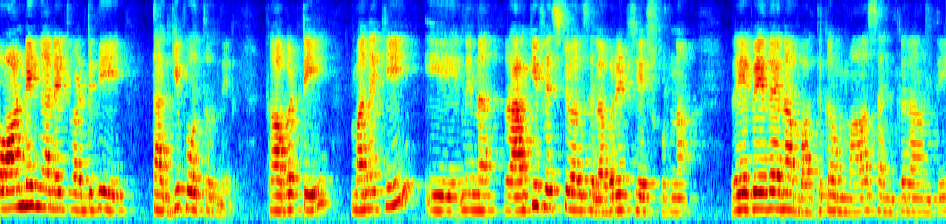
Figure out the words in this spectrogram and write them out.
బాండింగ్ అనేటువంటిది తగ్గిపోతుంది. కాబట్టి మనకి ఈ నిన్న రాఖీ ఫెస్టివల్ సెలబ్రేట్ చేసుకున్నా రేపేదైనా బతుకమ్మ సంక్రాంతి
